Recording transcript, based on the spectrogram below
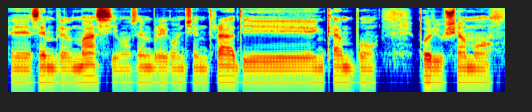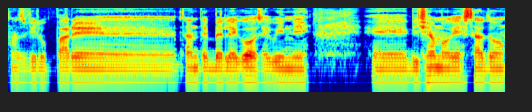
eh, sempre al massimo, sempre concentrati in campo, poi riusciamo a sviluppare tante belle cose, quindi eh, diciamo che è stata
